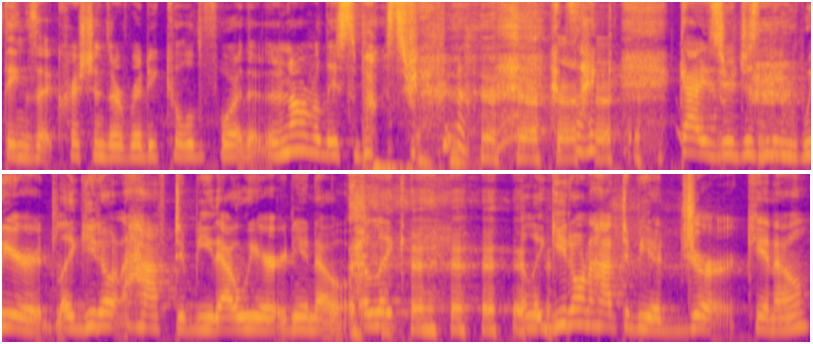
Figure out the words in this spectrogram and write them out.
things that christians are ridiculed for that they're not really supposed to be. It's like guys you're just being weird. Like you don't have to be that weird you know? Or like like you don't have to be a jerk you know?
